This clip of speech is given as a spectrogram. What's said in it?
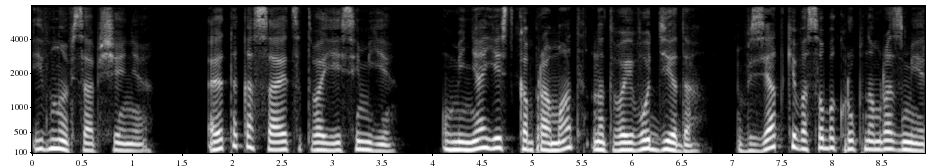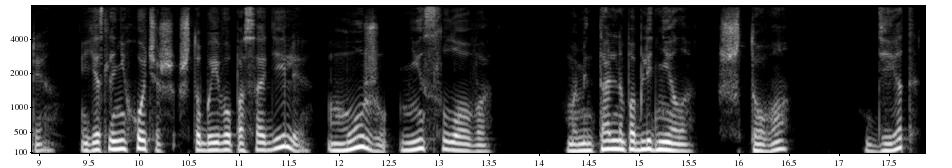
И вновь сообщение. Это касается твоей семьи. У меня есть компромат на твоего деда. Взятки в особо крупном размере. Если не хочешь, чтобы его посадили, мужу ни слова. Моментально побледнела. Что? Дед?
